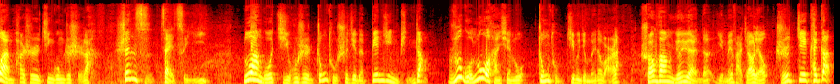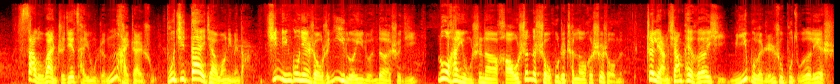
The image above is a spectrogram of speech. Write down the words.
晚怕是进攻之时了，生死在此一役。罗汉国几乎是中土世界的边境屏障，如果洛汗陷落，中土基本就没得玩了。双方远远的也没法交流，直接开干。萨鲁曼直接采用人海战术，不计代价往里面打。精灵弓箭手是一轮一轮的射击，洛汗勇士呢，好生的守护着城楼和射手们。这两相配合到一起，弥补了人数不足的劣势。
